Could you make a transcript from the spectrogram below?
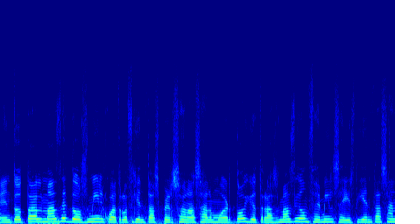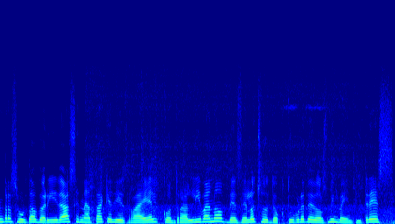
En total, más de 2.400 personas han muerto y otras más de 11.600 han resultado heridas en ataques de Israel contra el Líbano desde el 8 de octubre de 2023,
